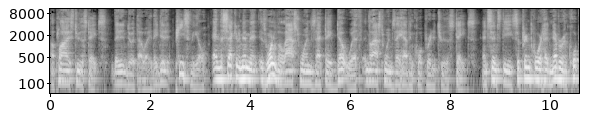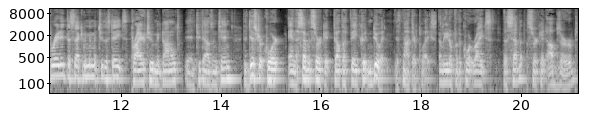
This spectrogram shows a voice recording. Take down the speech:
applies to the states. They didn't do it that way. They did it piecemeal. And the Second Amendment is one of the last ones that they've dealt with and the last ones they have incorporated to the states. And since the Supreme Court had never incorporated the Second Amendment to the states prior to McDonald in 2010, the District Court and the Seventh Circuit felt that they couldn't do it. It's not their place. Alito for the court writes, the Seventh Circuit observed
